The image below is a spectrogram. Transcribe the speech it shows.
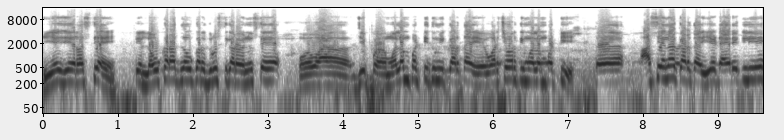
हे जे रस्ते आहे ते लवकरात लवकर दुरुस्ती करावे. नुसते वा- जी प- मलमपट्टी तुम्ही करताय वरच्यावरती मलमपट्टी तर असे न करता हे डायरेक्टली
